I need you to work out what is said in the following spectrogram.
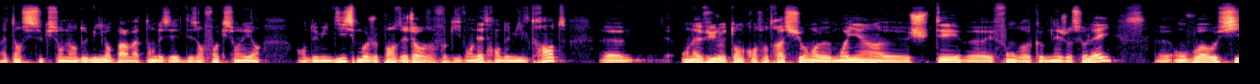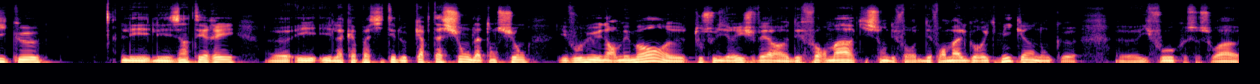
maintenant c'est ceux qui sont nés en 2000, on parle maintenant des, enfants qui sont nés en, 2010, moi je pense déjà aux enfants qui vont naître en 2030 on a vu le temps de concentration moyen chuter et fondre comme neige au soleil. on voit aussi que les, intérêts euh, et, la capacité de captation de l'attention évoluent énormément. Euh, tout se dirige vers des formats qui sont des, formats algorithmiques. Hein. donc, euh, il faut que ce soit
